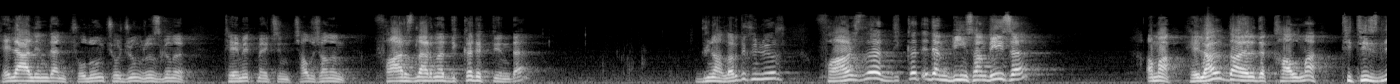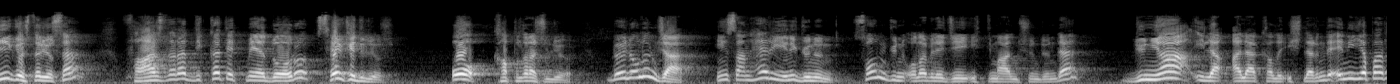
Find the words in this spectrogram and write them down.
helalinden çoluğun çocuğun rızkını temin etmek için çalışanın farzlarına dikkat ettiğinde günahları dökülüyor. farzlara dikkat eden bir insan değilse ama helal dairede kalma titizliği gösteriyorsa farzlara dikkat etmeye doğru sevk ediliyor. O kapılar açılıyor. Böyle olunca insan her yeni günün son gün olabileceği ihtimalini düşündüğünde dünya ile alakalı işlerinde en iyi yapar.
